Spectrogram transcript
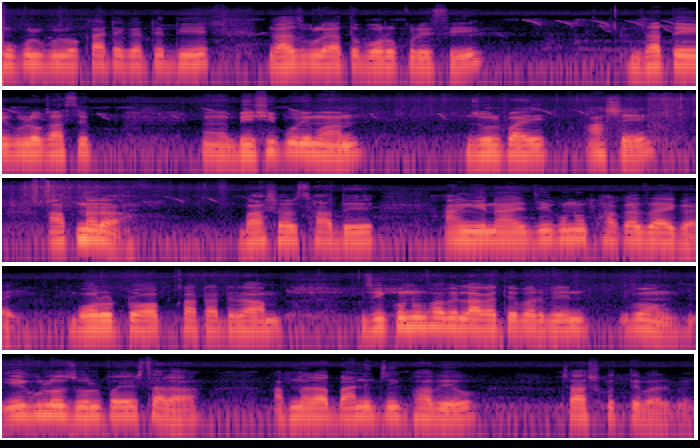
মুকুলগুলো কাটে কাটে দিয়ে গাছগুলো এত বড় করেছি যাতে এগুলো গাছে বেশি পরিমাণ জলপাই আসে। আপনারা বাসার ছাদে, আঙিনায় যে কোনো ফাঁকা জায়গায় বড় টপ কাটা ড্রাম যে কোনোভাবে লাগাতে পারবেন এবং এগুলো জলপাইয়ের ছাড়া আপনারা বাণিজ্যিকভাবেও চাষ করতে পারবেন।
